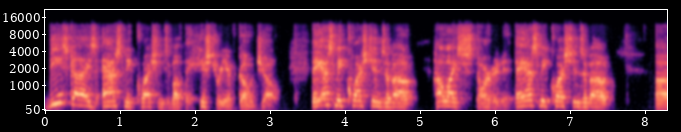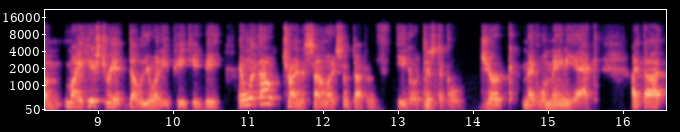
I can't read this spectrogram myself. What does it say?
these guys asked me questions about the history of Go Joe. They asked me questions about how I started it. They asked me questions about um, my history at WNEP TV. And without trying to sound like some type of egotistical jerk, megalomaniac, I thought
